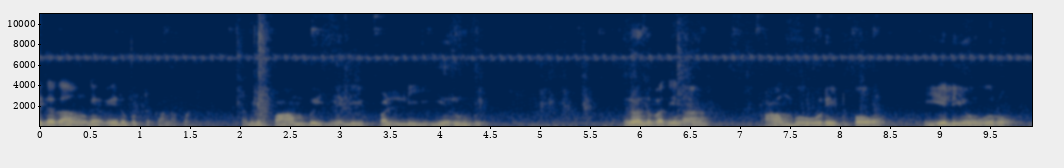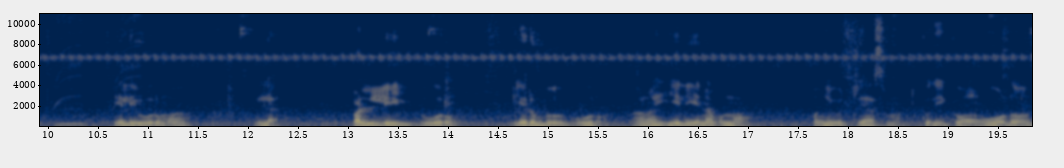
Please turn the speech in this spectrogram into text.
இதை தான் அங்கே வேறுபட்டு காணப்படும். அடுத்து பாம்பு எலி பள்ளி எறும்பு. இதில் வந்து பார்த்திங்கன்னா பாம்பு ஊறிட்டு போவோம் எலியும் ஊறும். எலி ஊறுமா? இல்லை. பள்ளி ஊறும். எறும்பு ஊறும். ஆனால் எலி என்ன பண்ணும்? கொஞ்சம் வித்தியாசமாக குதிக்கும் ஓடும்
